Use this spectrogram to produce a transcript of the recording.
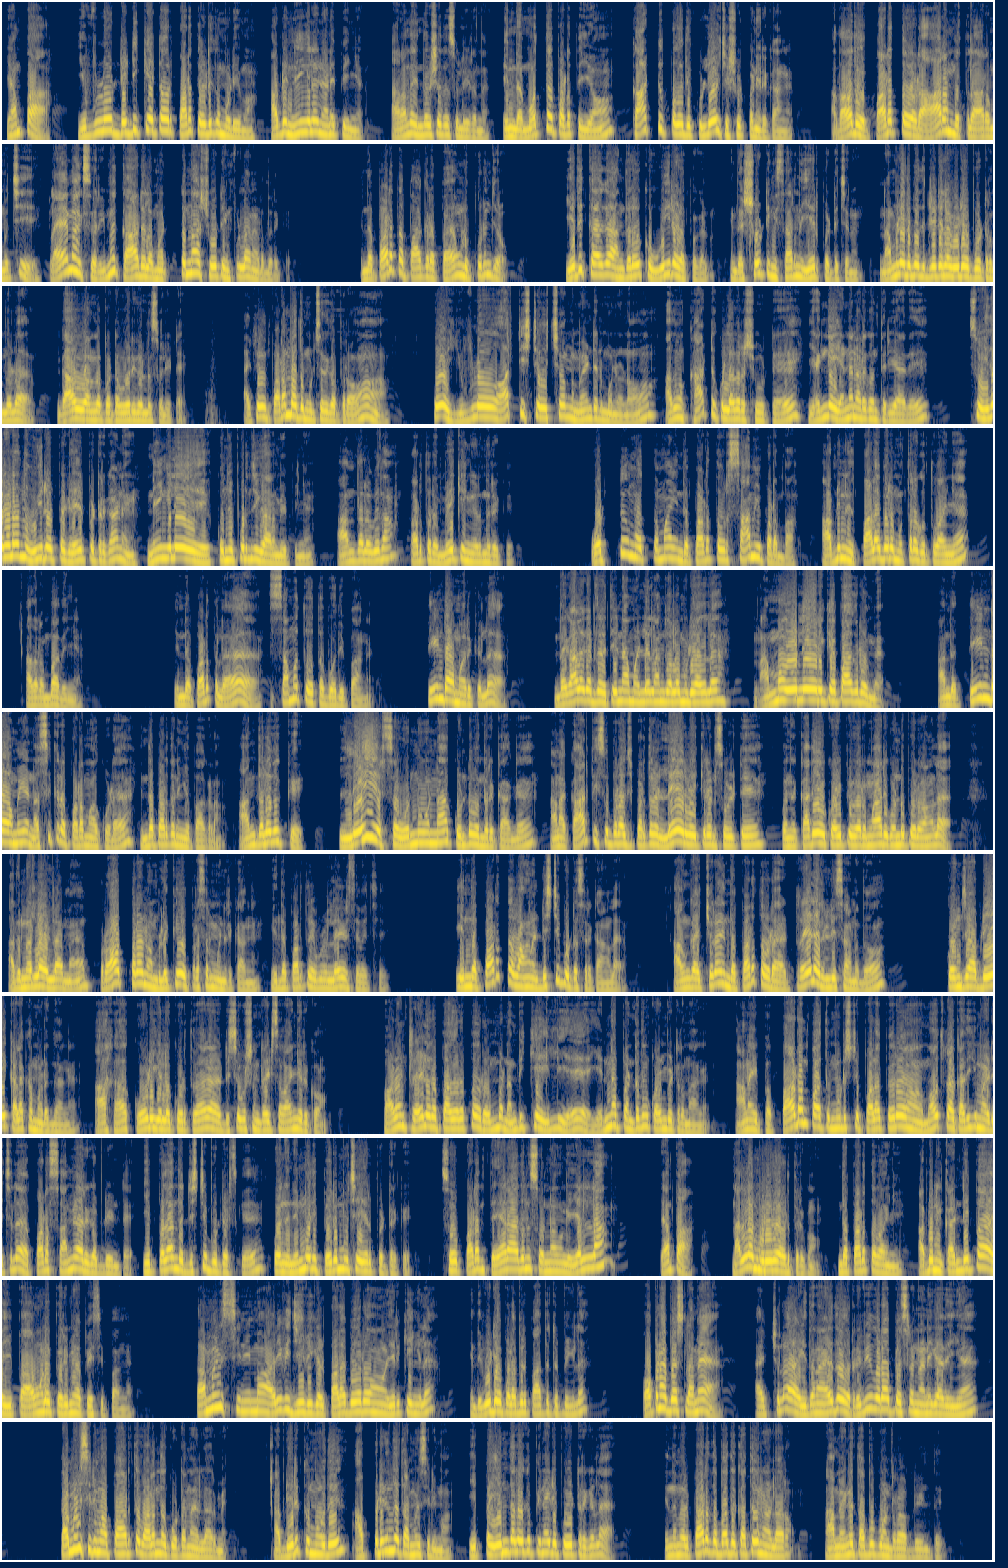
ஏன்பா இவ்வளோ டெடிகேட்டா ஒரு படத்தை எடுக்க முடியுமா? அப்படின்னு நீங்களே நினைப்பீங்க. அதனால தான் இந்த விஷயத்த சொல்லியிருந்தேன். இந்த மொத்த படத்தையும் காட்டு பகுதிக்குள்ளேயே வச்சு ஷூட் பண்ணியிருக்காங்க. அதாவது படத்தோட ஆரம்பத்தில் ஆரம்பிச்சு கிளைமேக்ஸ் வரைக்குமே காடுல மட்டும்தான் ஷூட்டிங் ஃபுல்லாக நடந்திருக்கு. இந்த படத்தை பார்க்குறப்ப உங்களுக்கு புரிஞ்சிடும் எதுக்காக அந்த அளவுக்கு உயிரிழப்புகள் இந்த ஷூட்டிங் சார்ந்து ஏற்பட்டுச்சுன்னு. நம்மளே இதை பற்றி டீட்டெயிலாக வீடியோ போட்டிருந்தோம்ல. காவு வாங்கப்பட்ட உயிர்கள்னு சொல்லிட்டு. ஆக்சுவலி படம் பார்த்து முடிச்சதுக்கப்புறம் ஓ இவ்வளோ ஆர்டிஸ்ட்டை வச்சு அவங்க மெயின்டைன் பண்ணணும். அதுவும் காட்டுக்குள்ள வர ஷூட்டு எங்கே என்ன நடக்கும் தெரியாது. ஸோ இதனால அந்த உயிரிழப்புகள் ஏற்பட்டிருக்கான்னு நீங்களே கொஞ்சம் புரிஞ்சுக்க ஆரம்பிப்பீங்க. அந்த அளவுக்கு தான் படத்தோட மேக்கிங் இருந்திருக்கு. ஒட்டு மொத்தமாக இந்த படத்தை ஒரு சாமி படம்பா அப்படின்னு பல பேர் முத்திர குத்துவாங்க. அதை நம்பாதீங்க. இந்த படத்தில் சமத்துவத்தை போதிப்பாங்க. தீண்டாமல் இருக்குல்ல? இந்த காலகட்டத்தில் தீண்டாமல் இல்லைலாம் சொல்ல முடியாதுல்ல? நம்ம ஊர்லேயே இருக்கே பார்க்குறோமே. அந்த தீண்டாமையை நசுக்கிற படமாக கூட இந்த படத்தை நீங்கள் பார்க்கலாம். அந்த அளவுக்கு லேயர்ஸை ஒன்று ஒன்றா கொண்டு வந்திருக்காங்க. ஆனால் கார்த்திக் சுப்பராஜ் படத்தில் லேயர் வைக்கிறேன்னு சொல்லிட்டு கொஞ்சம் கதையை குழப்பி வர மாதிரி கொண்டு போயிடுவாங்களே அது மாதிரிலாம் இல்லாமல் ப்ராப்பராக நம்மளுக்கு ப்ரெசென்ட் பண்ணியிருக்காங்க. இந்த படத்தில் இவ்வளோ லேயர்ஸை வச்சு. இந்த படத்தை வாங்கின டிஸ்ட்ரிபியூட்டர்ஸ் இருக்காங்களே அவங்க ஆக்சுவலாக இந்த படத்தோட ட்ரெய்லர் ரிலீஸ் ஆனதும் கொஞ்சம் அப்படியே கலக்கம் அடைஞ்சாங்க. ஆஹா கோடிகளை கொடுத்து வேற டிஸ்ட்ரிபியூஷன் ரைட்ஸை வாங்கியிருக்கோம். படம் ட்ரெய்லரை பார்க்குறப்ப ரொம்ப நம்பிக்கை இல்லையே என்ன பண்ணுறதுன்னு குழம்பிட்டு இருந்தாங்க. ஆனால் இப்போ படம் பார்த்து முடிச்சுட்டு பல பேரும் மவுத் டாக் அதிகமாயிடுச்சுல படம் செமையா இருக்கு அப்படின்ட்டு. இப்போதான் இந்த டிஸ்ட்ரிபியூட்டர்ஸ்க்கு கொஞ்சம் நிம்மதி பெருமூச்சே ஏற்பட்டிருக்கு. ஸோ படம் தேராதுன்னு சொன்னவங்க எல்லாம் ஏன்பா நல்ல முடிவாக எடுத்திருக்கோம். இந்த படத்தை வாங்கி. அப்படின்னு கண்டிப்பாக இப்போ அவங்களே பெருமையாக பேசிப்பாங்க. தமிழ் சினிமா அறிவுஜீவிகள் பல பேரும் இருக்கீங்களே? இந்த வீடியோ பல பேர் பார்த்துட்டு இருப்பீங்களே? ஓப்பனாக பேசலாமே? ஆக்சுவலாக இதை நான் ஏதோ ரிவியூவராக பேசுகிறேன்னு நினைக்காதீங்க. தமிழ் சினிமா பார்த்து வளர்ந்த கூட்டம் தான் எல்லாருமே. அப்படி இருக்கும்போது அப்படி இருந்த தமிழ் சினிமா. இப்போ எந்த அளவுக்கு பின்னாடி போயிட்டு இருக்குல்ல? இந்த மாதிரி படத்தை பார்த்து கற்றுக்கணும் எல்லாரும். நாம எங்க தப்பு பண்றோம் அப்படின்ட்டு.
